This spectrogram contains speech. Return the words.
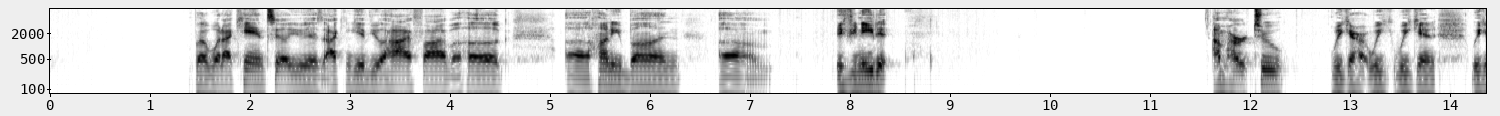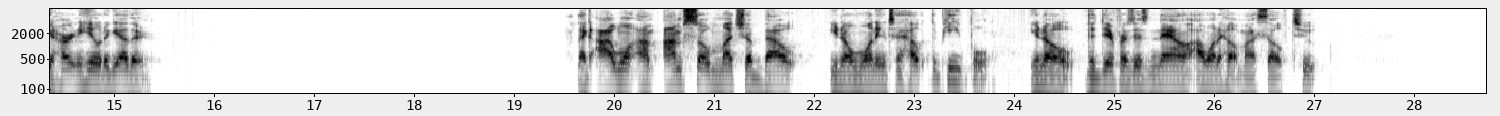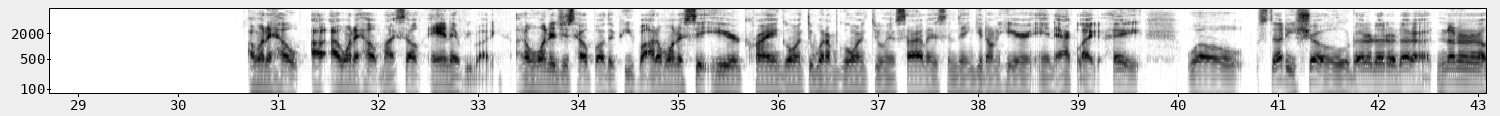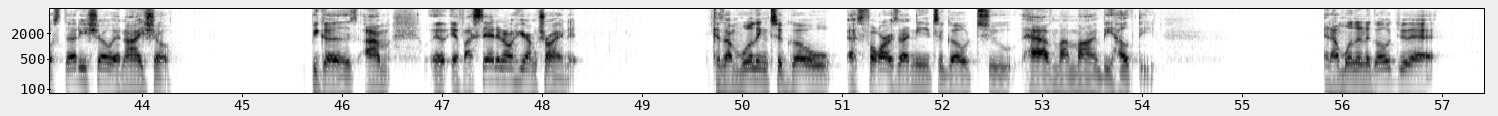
But what I can tell you is I can give you a high five, a hug, a honey bun, um, if you need it. I'm hurt too. We can hurt, we we can we can hurt and heal together. Like I want I'm I'm so much about, you know, wanting to help the people. You know, the difference is now I want to help myself too. I want to help. I, I want to help myself and everybody. I don't want to just help other people. I don't want to sit here crying, going through what I'm going through in silence, and then get on here and act like, "Hey, well, studies show." Da da da da da. No, no, no, no. Studies show, and I show. Because I'm, if I said it on here, I'm trying it. Because I'm willing to go as far as I need to go to have my mind be healthy. And I'm willing to go through that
